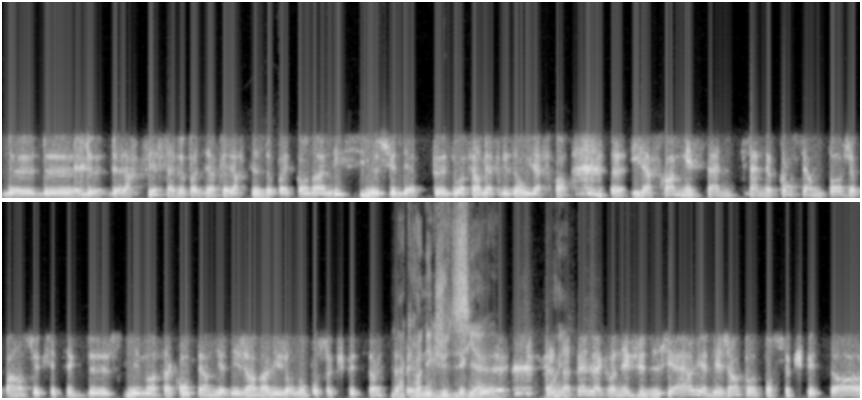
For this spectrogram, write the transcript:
de, de, de, l'artiste. Ça ne veut pas dire que l'artiste ne doit pas être condamné. Si M. Depp doit faire de la prison, il la fera. Euh, il la fera, mais ça, ça ne concerne pas, je pense, le critique de cinéma. Ça concerne, il y a des gens dans les journaux pour s'occuper de ça. la chronique judiciaire. Euh, ça s'appelle la chronique judiciaire. Il y a des gens pour, pour s'occuper de ça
